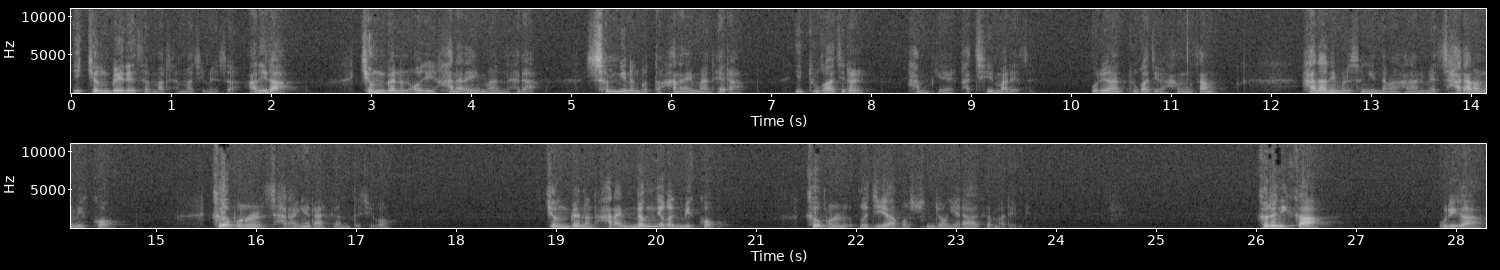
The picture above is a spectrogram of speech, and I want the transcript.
이 경배에 대해서 말씀하시면서 아니라 경배는 오직 하나님만 해라. 섬기는 것도 하나님만 해라. 이 두 가지를 함께 같이 말했어요. 우리는 두 가지가 항상 하나님을 섬긴다는 하나님의 사랑을 믿고 그분을 사랑해라 그런 뜻이고 경배는 하나님 능력을 믿고 그분을 의지하고 순종해라 그 말입니다. 그러니까 우리가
